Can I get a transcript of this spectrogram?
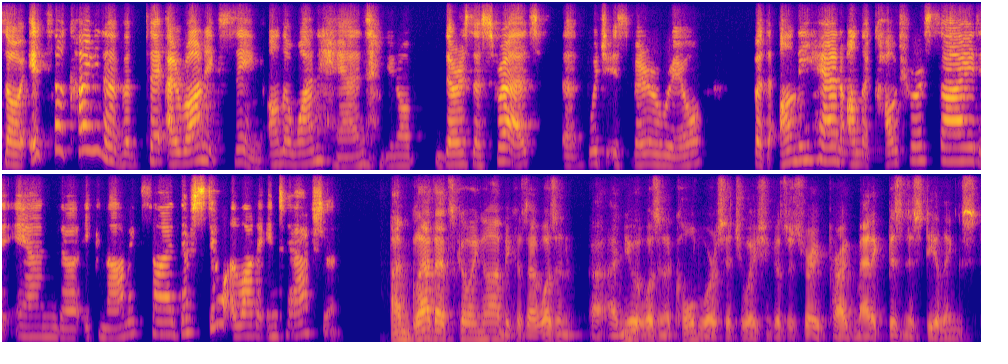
So it's a kind of a, ironic thing. On the one hand, you know there's a threat uh, which is very real, but on the hand, on the cultural side and the economic side, there's still a lot of interaction. I'm glad that's going on because I wasn't, uh, I knew it wasn't a Cold War situation because there's very pragmatic business dealings.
